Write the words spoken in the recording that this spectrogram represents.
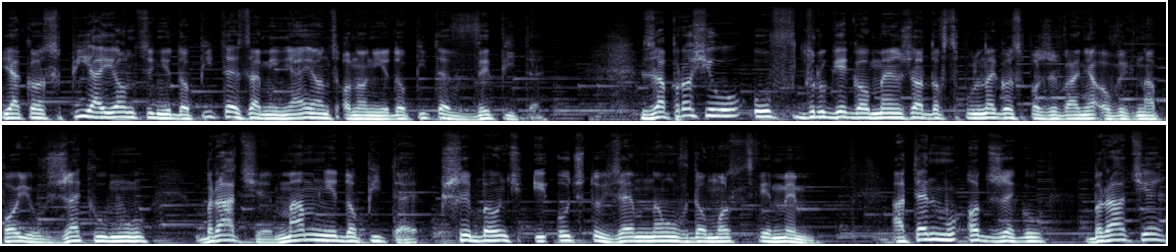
jako spijający niedopite, zamieniając ono niedopite w wypite. Zaprosił ów drugiego męża do wspólnego spożywania owych napojów. Rzekł mu: Bracie, mam niedopite, przybądź i ucztuj ze mną w domostwie mym. A ten mu odrzekł: Bracie,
